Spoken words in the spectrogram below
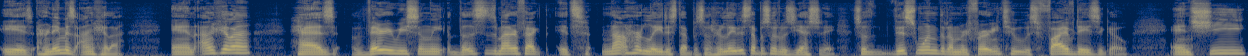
is her name is Angela, and Angela has very recently. This is a matter of fact. It's not her latest episode. Her latest episode was yesterday. So this one that I'm referring to was five days ago, and she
